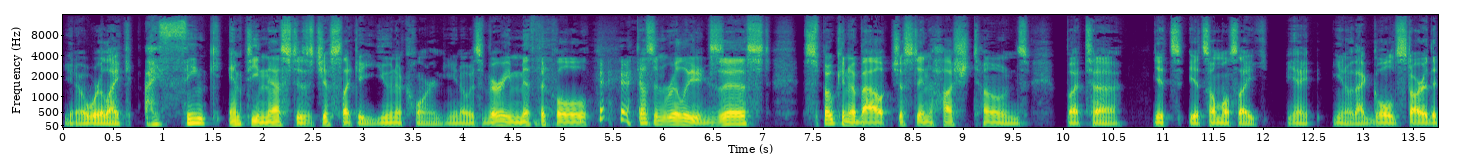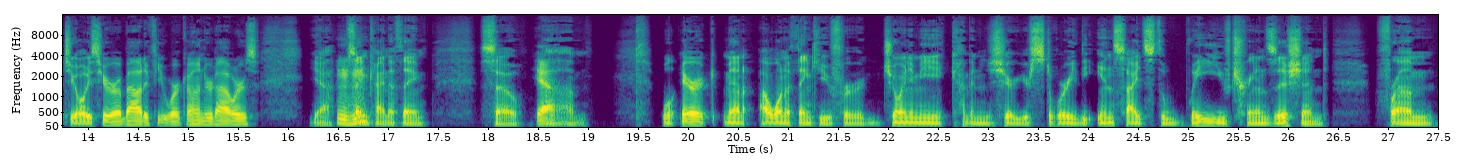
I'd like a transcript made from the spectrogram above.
you know, we're like, I think empty nest is just like a unicorn. You know, it's very mythical, doesn't really exist, spoken about just in hushed tones, but uh, it's it's almost like yeah, you know, that gold star that you always hear about if you work 100 hours. Yeah, mm-hmm. same kind of thing. So, yeah. Um, well, Eric, man, I want to thank you for joining me, coming to share your story, the insights, the way you've transitioned from,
